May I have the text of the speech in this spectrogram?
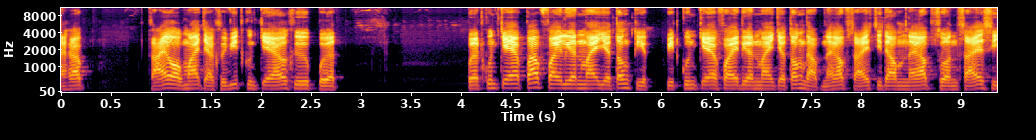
นะครับ สายออกมาจากสวิตช์กุญแจก็คือเปิด เปิดกุญแจปั๊บไฟเรือนไม้จะต้องติดปิดกุญแจไฟเรือนไม้จะต้องดับนะครับ สายสีดำนะครับ ส่วนสายสี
